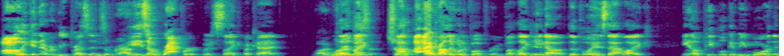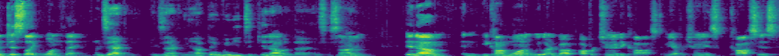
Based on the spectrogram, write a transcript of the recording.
oh, he can never be president. He's a rapper. He's a rapper, but it's like okay, Like what But, like, these? I, I, I probably wouldn't vote for him, but like you know, the point is that like you know, people can be more than just like one thing. Exactly, exactly. I think we need to get out of that in society. Mhm. In um in Econ One, we learned about opportunity cost, and the opportunity cost is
